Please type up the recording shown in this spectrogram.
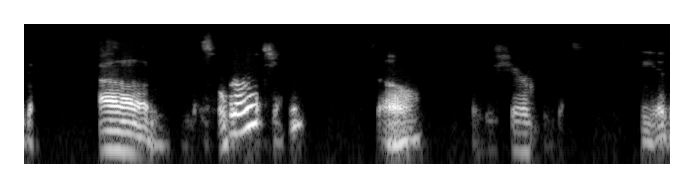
Okay. Um, let's open our next chapter. So share see it.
